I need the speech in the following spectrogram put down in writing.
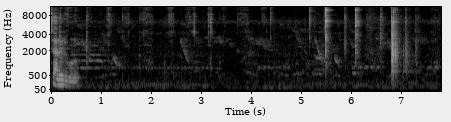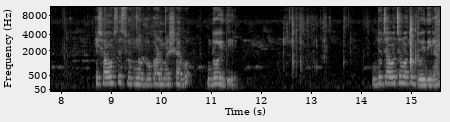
চালের গুঁড়ো। এই সমস্ত শুকনো উপকরণ মেশাবো দই দিয়ে। দু চামচের মতো দই দিলাম।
